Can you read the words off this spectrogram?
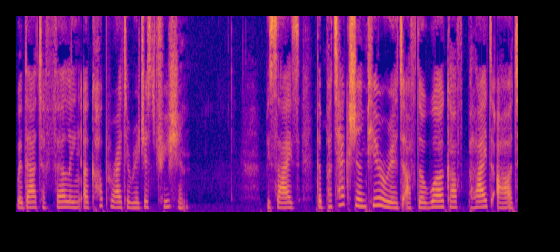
without filing a copyright registration. Besides, the protection period of the work of applied art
